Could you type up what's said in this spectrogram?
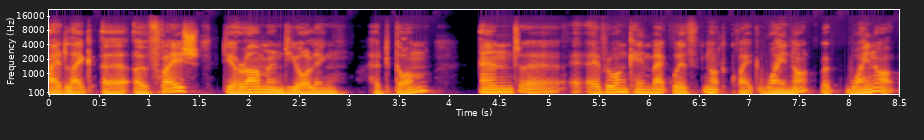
I'd like uh, Eau Fraiche. Diorama and Diorling had gone. And uh, everyone came back with not quite why not, but why not?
